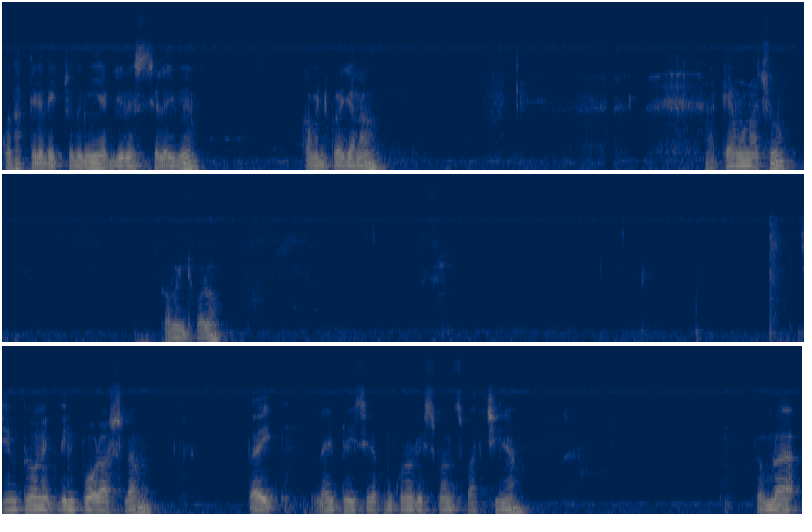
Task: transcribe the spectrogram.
কোথার থেকে দেখছ তুমি? একজন এসছে লাইভে কমেন্ট করে জানাও। আর কেমন আছো? কমেন্ট করো। যেহেতু অনেক দিন পর আসলাম, তাই লাইভটাই সেরকম কোনো রেসপন্স পাচ্ছি না। তোমরা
